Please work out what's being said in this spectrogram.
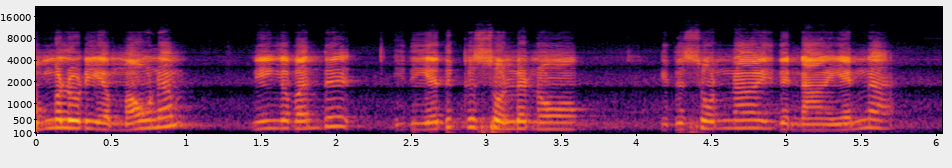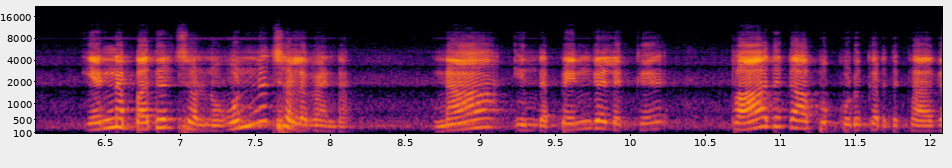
உங்களுடைய மௌனம் நீங்க வந்து இது எதுக்கு சொல்லணும்? இது சொன்னா இது நான் என்ன என்ன பதில் சொல்லணும்? ஒன்றும் சொல்ல வேண்டாம். நான் இந்த பெண்களுக்கு பாதுகாப்பு கொடுக்கறதுக்காக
